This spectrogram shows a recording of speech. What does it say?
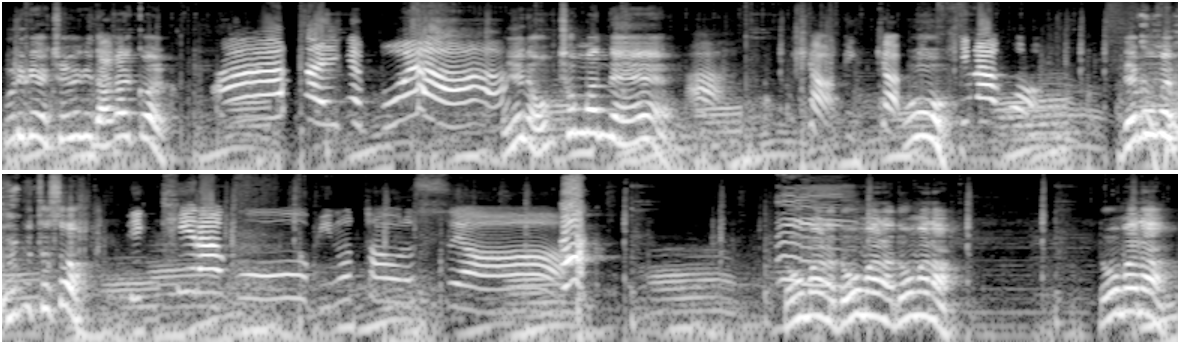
우리 그냥 조용히 나갈 걸! 아 이게 뭐야? 얘네 엄청 많네! 아 비켜 비켜 오! 비키라고 내 몸에 불 붙었어! 비키라고 미노타우루스야. 너무 많아, 너무 많아, 너무 많아! 너무 많아!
